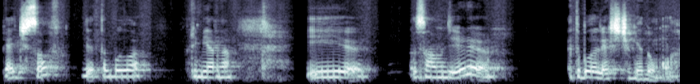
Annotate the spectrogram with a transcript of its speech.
пять часов где-то было примерно. И на самом деле это было легче, чем я думала.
